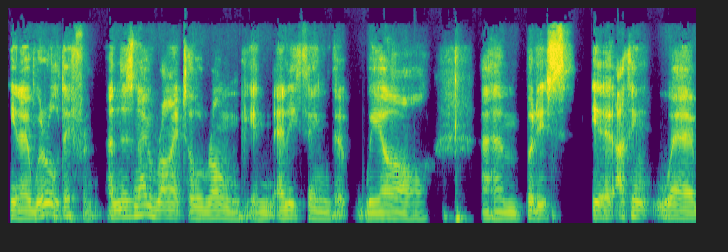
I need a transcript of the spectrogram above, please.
You know, we're all different, and there's no right or wrong in anything that we are. Um, but it's, you know, I think where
